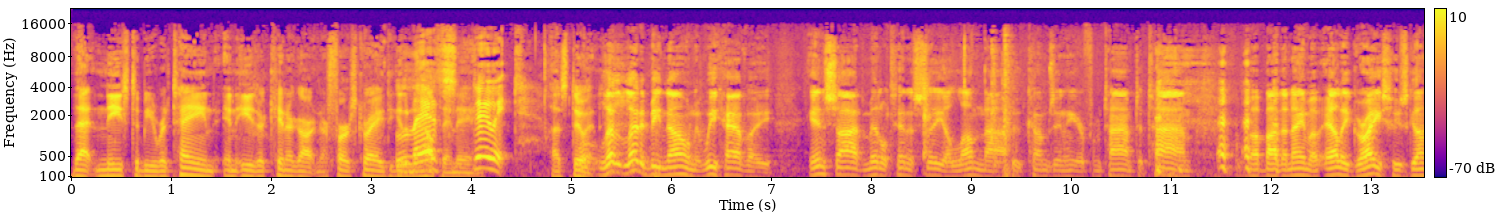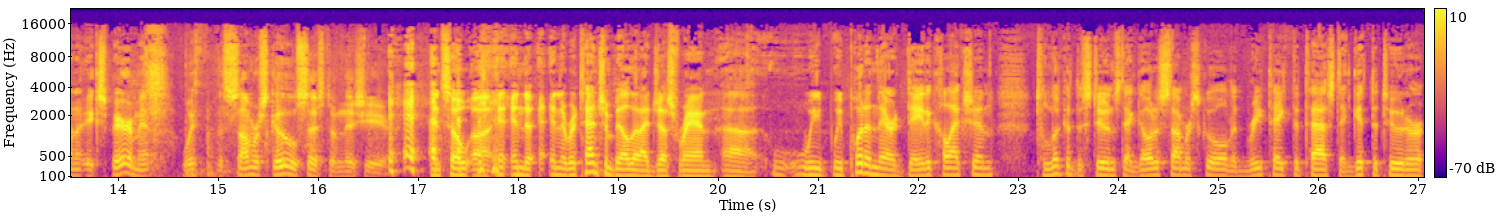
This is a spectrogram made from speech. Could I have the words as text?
that needs to be retained in either kindergarten or first grade to get them the help Let's they need. do it. Let's do it. Let, let it be known that we have a inside Middle Tennessee alumni who comes in here from time to time uh, by the name of Ellie Grace, who's going to experiment with the summer school system this year. and so uh, in, the in the retention bill that I just ran, uh, we we put in there data collection to look at the students that go to summer school, that retake the test, that get the tutor,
